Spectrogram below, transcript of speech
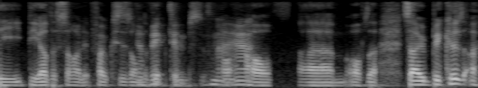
the the other side. It focuses on The the, victims, victims, of, Yeah. of um of the. So because I,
